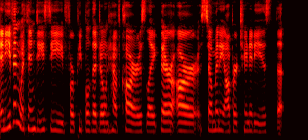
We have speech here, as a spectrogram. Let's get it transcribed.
And even within DC, for people that don't have cars, like there are so many opportunities that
